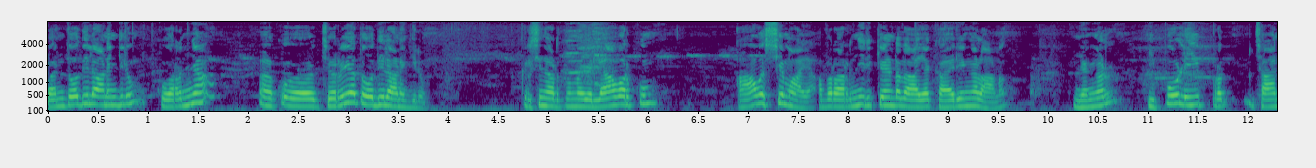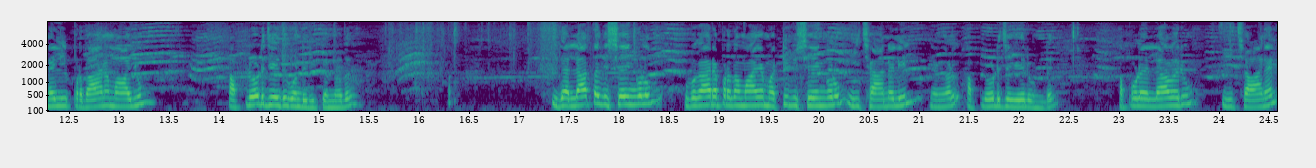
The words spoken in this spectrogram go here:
വൻതോതിലാണെങ്കിലും കുറഞ്ഞ ചെറിയ തോതിലാണെങ്കിലും കൃഷി നടത്തുന്ന എല്ലാവർക്കും ആവശ്യമായ അവർ അറിഞ്ഞിരിക്കേണ്ടതായ കാര്യങ്ങളാണ്. ഞങ്ങൾ ഇപ്പോൾ ഈ ചാനലിൽ പ്രധാനമായും അപ്ലോഡ് ചെയ്തുകൊണ്ടിരിക്കുന്നത്. ഇതല്ലാത്ത വിഷയങ്ങളും ഉപകാരപ്രദമായ മറ്റു വിഷയങ്ങളും ഈ ചാനലിൽ ഞങ്ങൾ അപ്ലോഡ് ചെയ്യലുണ്ട്. അപ്പോൾ എല്ലാവരും ഈ ചാനൽ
